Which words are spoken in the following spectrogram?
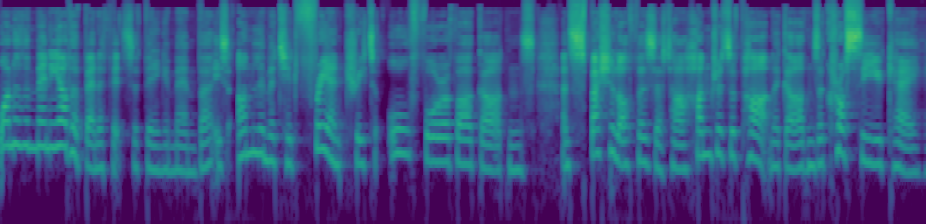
One of the many other benefits of being a member is unlimited free entry to all four of our gardens and special offers at our hundreds of partner gardens across the UK.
